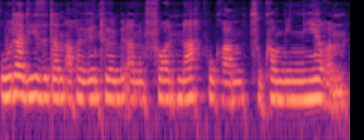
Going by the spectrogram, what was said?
oder diese dann auch eventuell mit einem Vor- und Nachprogramm zu kombinieren.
